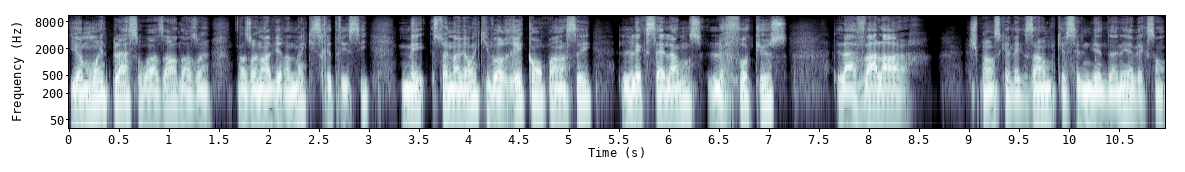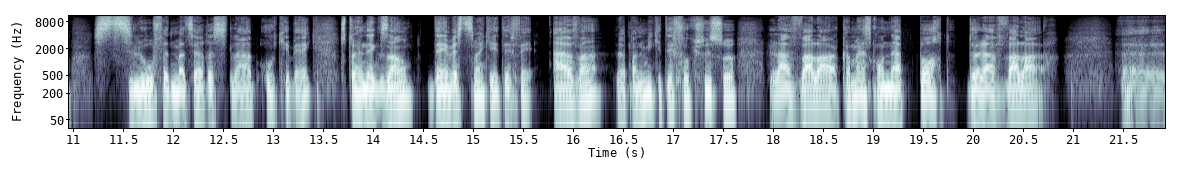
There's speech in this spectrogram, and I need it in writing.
Il y a moins de place au hasard dans un, dans un environnement qui se rétrécit, mais c'est un environnement qui va récompenser l'excellence, le focus, la valeur. Je pense que l'exemple que Céline vient de donner avec son stylo fait de matière recyclable au Québec, c'est un exemple d'investissement qui a été fait avant la pandémie, qui était focusé sur la valeur. Comment est-ce qu'on apporte de la valeur? Euh,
